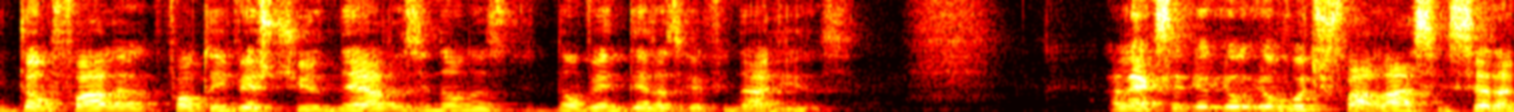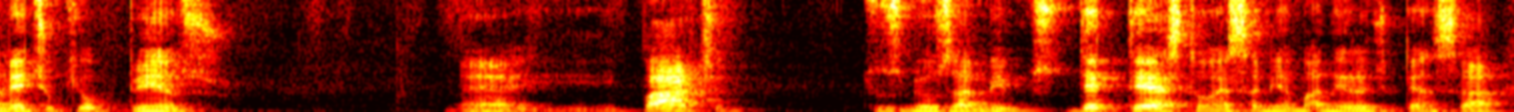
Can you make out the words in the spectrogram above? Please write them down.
Então fala, falta investir nelas e não, nas, não vender as refinarias. Alexa, eu, eu vou te falar sinceramente o que eu penso. Né? E parte dos meus amigos detestam essa minha maneira de pensar.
